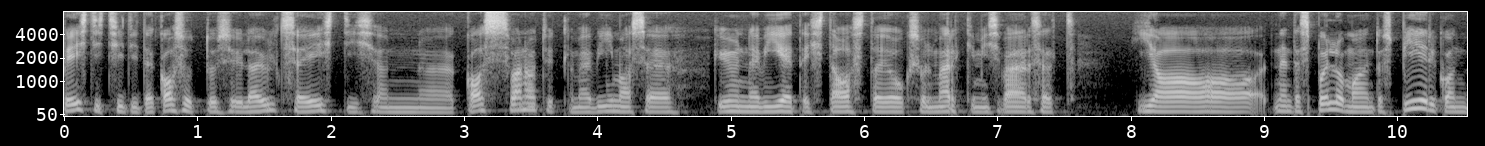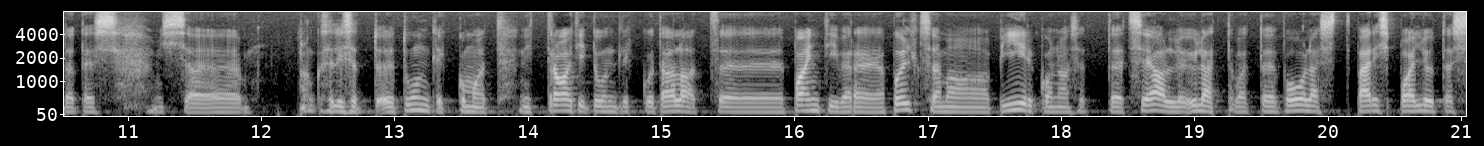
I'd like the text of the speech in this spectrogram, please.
pestitsiidide kasutus üleüldse Eestis on kasvanud, ütleme viimase kümne-viieteist aasta jooksul märkimisväärselt. Ja nendes põllumajanduspiirkondades, mis on ka sellised äh, tundlikumad, nitraaditundlikud alad äh, Pandivere ja Põltsamaa piirkonnas, et, et seal ületavad tõepoolest päris paljudes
